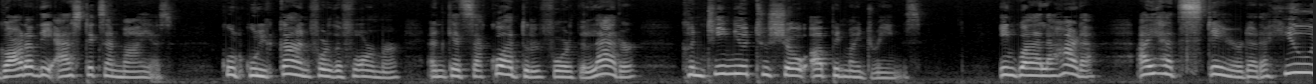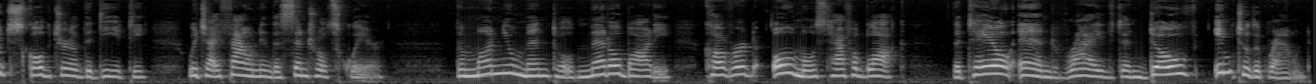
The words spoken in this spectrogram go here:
god of the Aztecs and Mayas, Kukulkan for the former, and Quetzalcoatl for the latter, continued to show up in my dreams. In Guadalajara, I had stared at a huge sculpture of the deity which I found in the central square. The monumental metal body covered almost half a block. The tail end writhed and dove into the ground.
